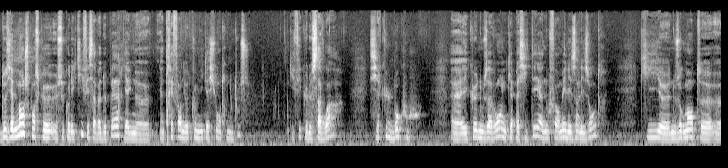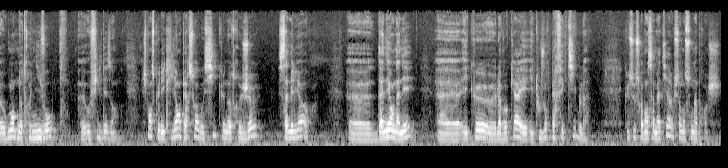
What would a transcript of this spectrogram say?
deuxièmement, je pense que ce collectif, et ça va de pair, il y a un très fort niveau de communication entre nous tous, qui fait que le savoir circule beaucoup. Euh, et que nous avons une capacité à nous former les uns les autres qui euh, nous augmente, euh, augmente notre niveau au fil des ans. Je pense que les clients perçoivent aussi que notre jeu s'améliore d'année en année et que l'avocat est, toujours perfectible, que ce soit dans sa matière ou dans son approche.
